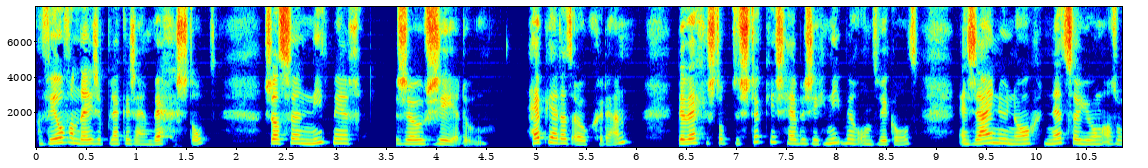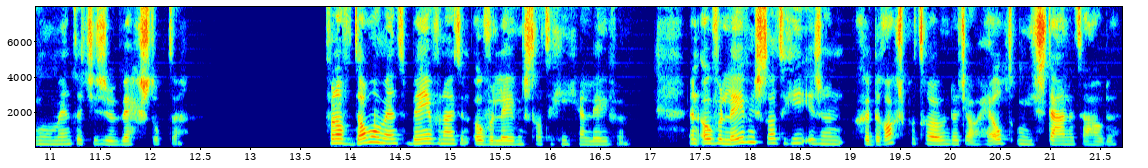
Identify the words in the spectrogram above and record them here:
Veel van deze plekken zijn weggestopt, zodat ze niet meer zozeer doen. Heb jij dat ook gedaan? De weggestopte stukjes hebben zich niet meer ontwikkeld en zijn nu nog net zo jong als op het moment dat je ze wegstopte. Vanaf dat moment ben je vanuit een overlevingsstrategie gaan leven. Een overlevingsstrategie is een gedragspatroon dat jou helpt om je staande te houden.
